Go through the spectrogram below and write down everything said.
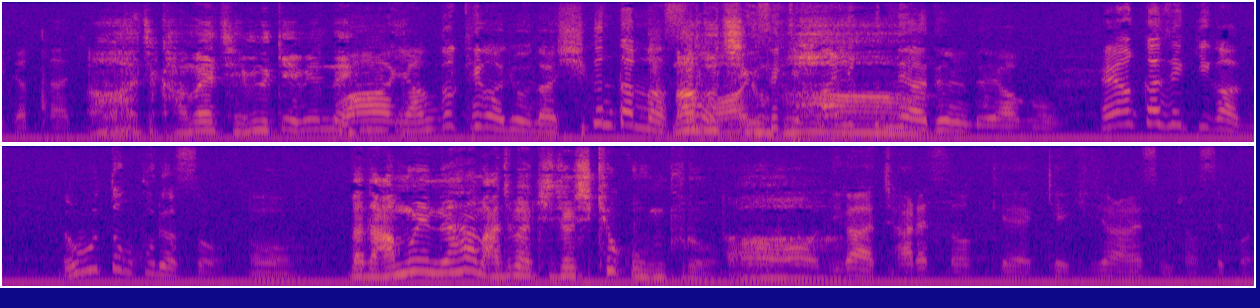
이겼다. 진짜. 아, 진짜 가만히 재밌는 게임 했네. 와, 양각해가지고 나 식은땀 났어. 나도 와, 지금, 이 새끼 와. 빨리 끝내야 되는데 하고. 해안가 새끼가 너무 똥 꾸렸어. 어. 나 나무 있는 하나 마지막에 기절시켰고, 움프로. 어, 네가 잘했어. 걔, 걔 기절 안 했으면 졌을 거야.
